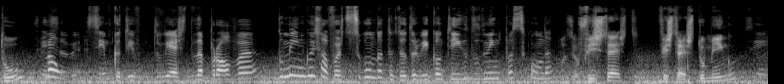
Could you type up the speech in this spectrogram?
Tu? Sem não. Saber. Sim, porque eu tive, tu vieste da prova domingo e só foste segunda, portanto eu dormi contigo de domingo para segunda. Mas eu fiz teste. Fiz teste domingo. Sim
